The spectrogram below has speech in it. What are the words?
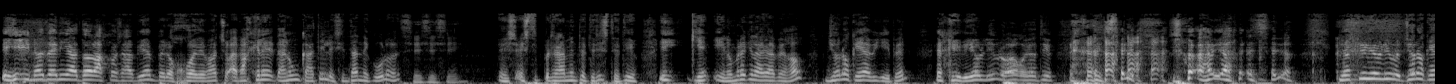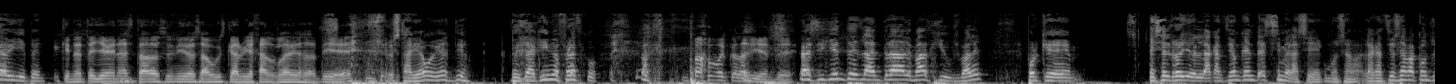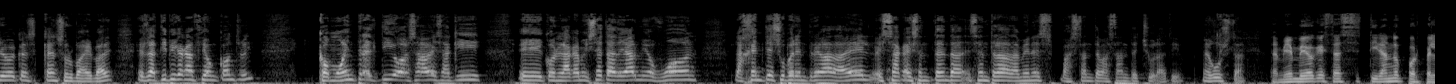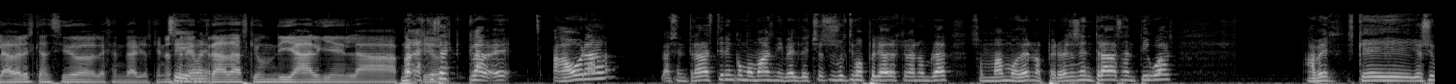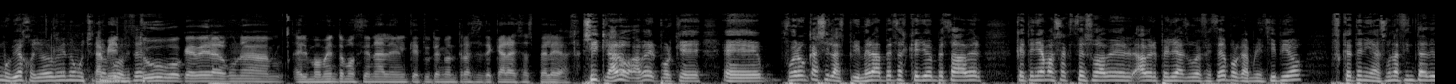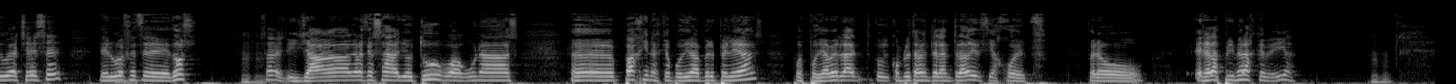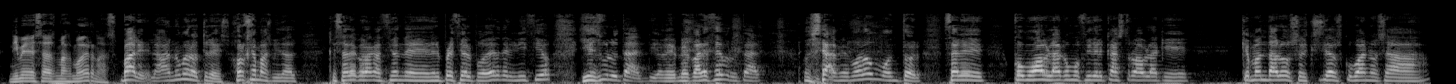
y no tenía todas las cosas bien, pero joder, macho. Además que le dan un cati le sientan de culo, ¿eh? Sí, sí, sí. Es, es realmente triste, tío. ¿Y, quién, ¿Y el hombre que le había pegado? Yo no quería a Billy Penn. Escribí un libro o algo yo, tío. En serio. Yo, había- en serio. Yo escribí un libro. Yo no quería a Billy Penn. Que no te lleven a Estados Unidos a buscar viejas glorias a ti, ¿eh? Estaría muy bien, tío. Desde aquí me ofrezco. Vamos con la siguiente. La siguiente es la entrada de Matt Hughes, ¿vale? Porque es el rollo, la canción que sí me la sé, ¿cómo se llama? La canción se llama Country Boy Can Survive, ¿vale? Es la típica canción country. Como entra el tío, ¿sabes? Aquí, eh, con la camiseta de Army of One, la gente súper entregada a él. Esa, esa, entrada, esa entrada también es bastante, bastante chula, tío. Me gusta. También veo que estás tirando por peleadores que han sido legendarios, que no Sí, son bueno. entradas que un día alguien la No, es que, estas- claro, eh, ahora las entradas tienen como más nivel. De hecho, esos últimos peleadores que voy a nombrar son más modernos. Pero esas entradas antiguas. A ver, es que yo soy muy viejo, yo viendo mucho También tiempo tuvo que ver alguna el momento emocional en el que tú te encontrases de cara a esas peleas. Sí, claro, a ver, porque eh, fueron casi las primeras veces que yo empezaba a ver que tenía más acceso a ver a ver peleas de UFC, porque al principio, ¿qué tenías? Una cinta de VHS del UFC 2, ¿sabes? Y ya gracias a YouTube o algunas eh, páginas que pudiera ver peleas, pues podía ver la- completamente la entrada y decía, joder, pero eran las primeras que veía. Dime esas más modernas. Vale, la número 3, Jorge Masvidal, que sale con la canción de- del precio del poder del inicio y es brutal, tío, me, parece brutal. O sea, me mola un montón. Sale cómo habla, como Fidel Castro habla que, que manda a los exiliados cubanos a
